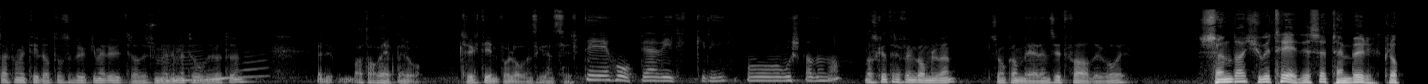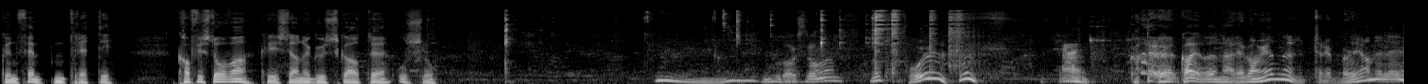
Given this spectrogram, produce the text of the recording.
Der kan vi tillate oss å bruke mer utradisjonelle metoder, vet du. Ja, du, bare ta det helt med ro. Trygt innenfor lovens grenser. Det håper jeg virkelig. Og hvor skal du nå? Nå skal jeg treffe en gammel venn som kan mer enn sitt fader vår. Søndag 23. september klokken 15.30. Kaffestova, Christian Augusts gate, Oslo. God dag, Stranda. Hva er det denne gangen? Trøbbel igjen, eller?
